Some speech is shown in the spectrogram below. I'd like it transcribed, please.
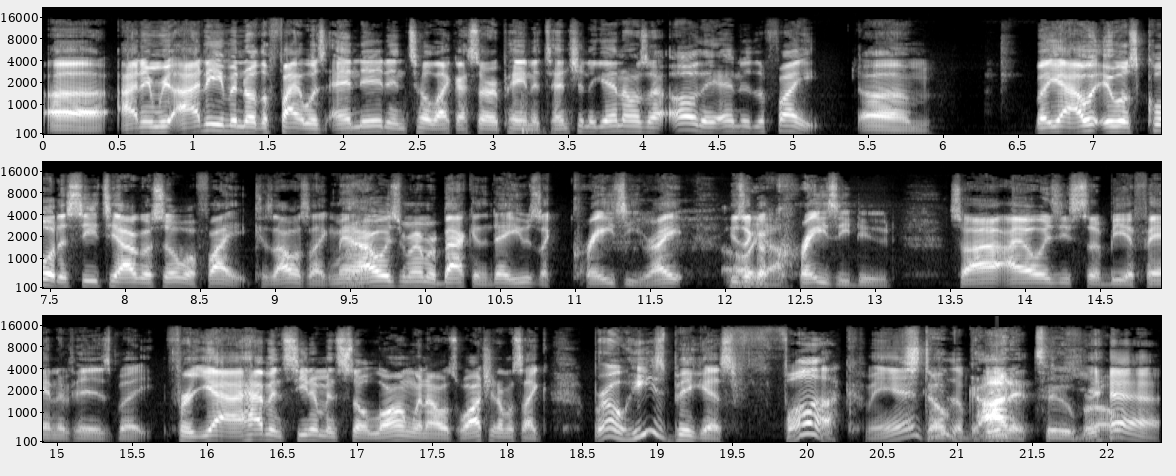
uh, I didn't re- I didn't even know the fight was ended until like I started paying attention again. I was like, oh, they ended the fight. Um, but yeah, I w- it was cool to see Thiago Silva fight because I was like, man, I always remember back in the day he was like crazy, right? He was Oh, like yeah. a crazy dude. So I, I always used to be a fan of his. But for yeah, I haven't seen him in so long. When I was watching, I was like, bro, he's big as fuck, man. Still got big- it too, bro. Yeah,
